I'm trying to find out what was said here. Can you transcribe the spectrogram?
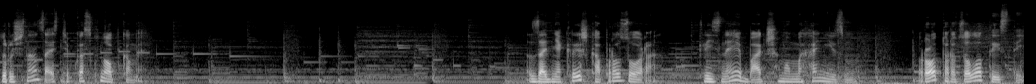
Зручна застібка з кнопками. Задня кришка прозора. Крізь неї бачимо механізм. Ротор золотистий.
